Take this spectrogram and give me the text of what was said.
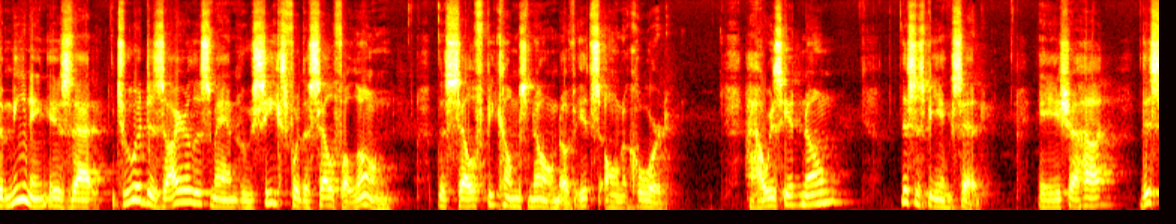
The meaning is that to a desireless man who seeks for the self alone, the self becomes known of its own accord. How is it known? This is being said. Eshaha, this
